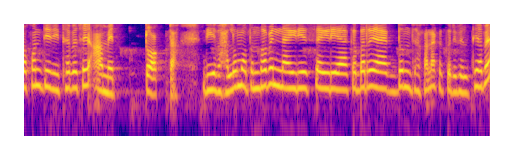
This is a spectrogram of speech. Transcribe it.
তখন দিয়ে দিতে হবে সেই আমের টকটা। দিয়ে ভালো মতনভাবে নাইড়ে সাইড়ে একেবারে একদম ঝাঁকানাকা করে ফেলতে হবে।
